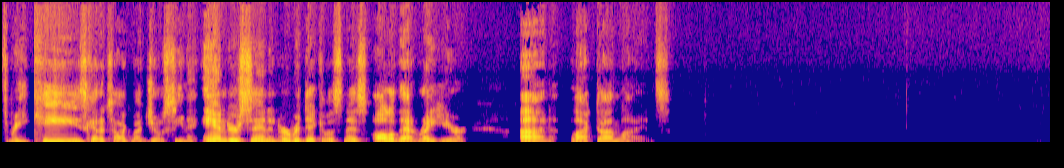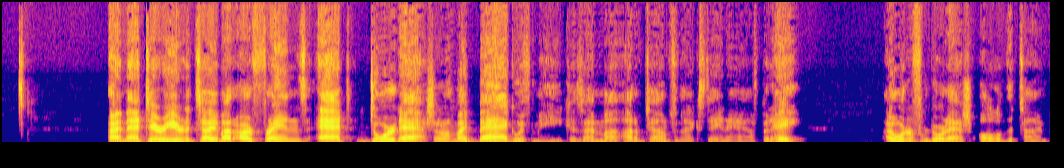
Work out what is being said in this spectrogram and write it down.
three keys, got to talk about Josina Anderson and her ridiculousness, all of that right here on Locked On Lions. All right, Matt Dery here to tell you about our friends at DoorDash. I don't have my bag with me because I'm uh, out of town for the next day and a half, but hey, I order from DoorDash all of the time.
